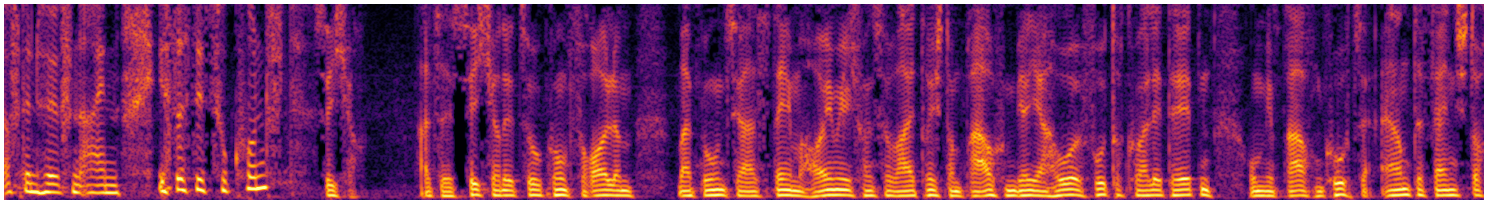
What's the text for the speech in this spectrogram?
auf den Höfen ein. Ist das die Zukunft? Sicher. Also es ist sicher die Zukunft, vor allem, weil bei uns ja das Thema Heumilch und so weiter ist, dann brauchen wir ja hohe Futterqualitäten und wir brauchen kurze Erntefenster,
